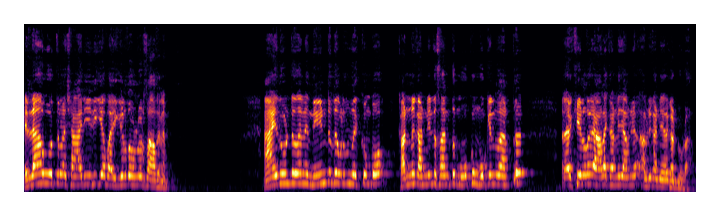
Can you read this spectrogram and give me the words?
എല്ലാ വിധത്തിലുള്ള ശാരീരിക വൈകൃതമുള്ളൊരു സാധനം. ആയതുകൊണ്ട് തന്നെ നീണ്ടു നിവർന്ന് നിൽക്കുമ്പോൾ കണ്ണ് കണ്ണിന്റെ സ്ഥാനത്ത് മൂക്കും മൂക്കിന്റെ സ്ഥാനത്ത് കീഴുള്ള ഒരാളെ കണ്ണിൽ അവന് അവന് കണ്ണിയാൽ കണ്ടുകൂടാ.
